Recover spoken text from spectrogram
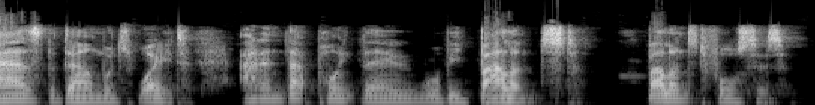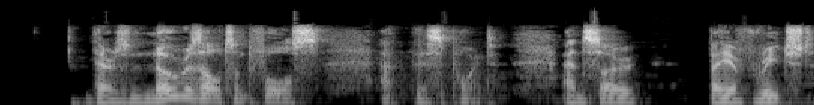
as the downwards weight. And at that point, they will be balanced, balanced forces. There is no resultant force at this point. And so they have reached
